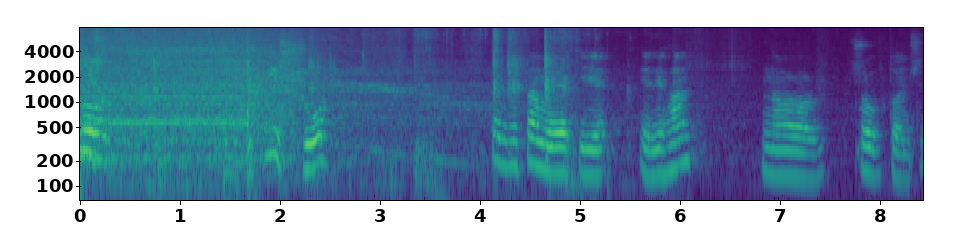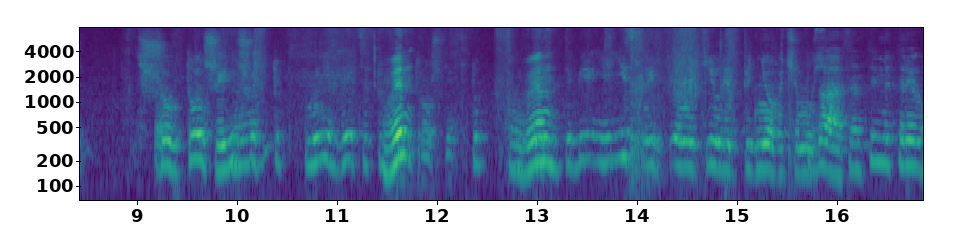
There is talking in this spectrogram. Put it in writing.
Ну, І що? так же само, як і елегант, но шов тонший. йшов тонше, і він щось тут, мені здається, тут Він- трошки. Тут він- тобі і іскри летіли під нього чомусь. Да, сантиметрів.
